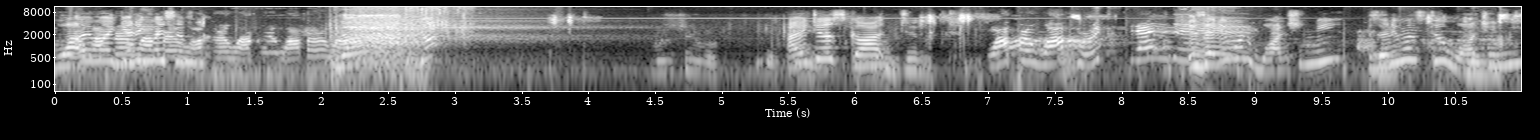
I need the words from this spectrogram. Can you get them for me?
Why am I getting myself- no, I just got duped. Whopper Whopper extended. Is anyone watching me? Is anyone still watching me?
